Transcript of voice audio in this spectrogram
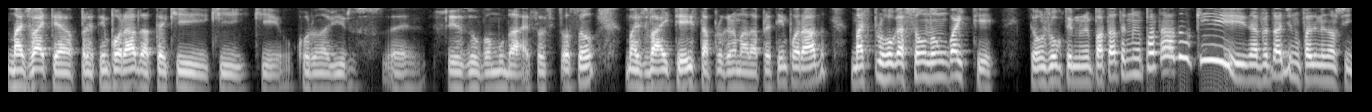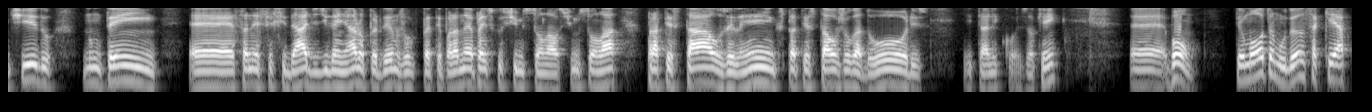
mas vai ter a pré-temporada até que, que, que, o coronavírus é, resolva mudar essa situação, mas vai ter, está programada a pré-temporada, mas prorrogação não vai ter. Então o jogo terminou empatado, terminou empatado, o que na verdade não faz o menor sentido, não tem é, essa necessidade de ganhar ou perder no jogo pré-temporada. Não é para isso que os times estão lá. Os times estão lá para testar os elencos, para testar os jogadores e tal e coisa, ok? É, bom, tem uma outra mudança que é a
